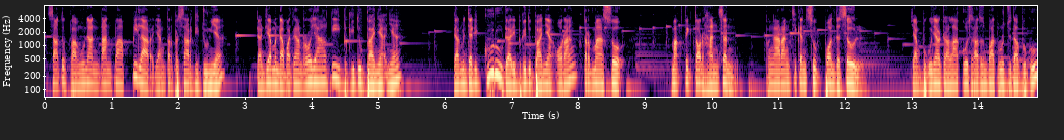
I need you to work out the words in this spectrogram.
satu bangunan tanpa pilar yang terbesar di dunia, dan dia mendapatkan royalti begitu banyaknya, dan menjadi guru dari begitu banyak orang, termasuk Mark Victor Hansen, pengarang Chicken Soup on the Soul, yang bukunya sudah laku 140 juta buku,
